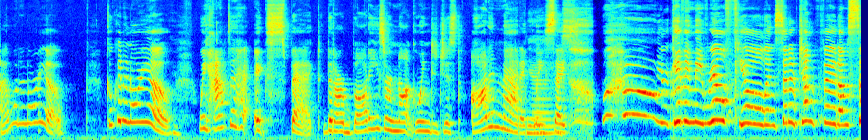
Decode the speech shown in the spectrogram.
I want an Oreo, go get an Oreo. We have to ha- expect that our bodies are not going to just automatically say, Yes. Woohoo, you're giving me real fuel instead of junk food. I'm so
